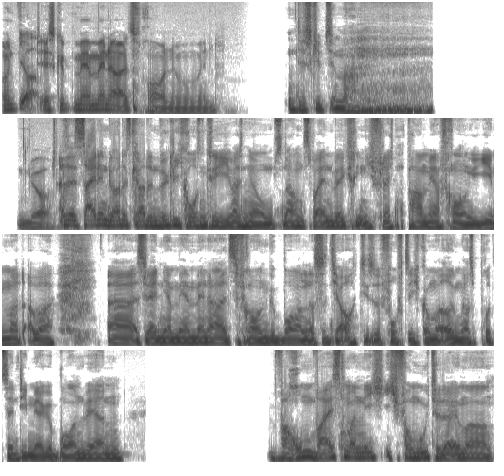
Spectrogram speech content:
Und Ja. es gibt mehr Männer als Frauen im Moment. Das gibt's immer. Ja. Also es sei denn, du hattest gerade einen wirklich großen Krieg. Ich weiß nicht, ob es nach dem Zweiten Weltkrieg nicht vielleicht ein paar mehr Frauen gegeben hat, aber äh, es werden ja mehr Männer als Frauen geboren. Das sind ja auch diese 50, Komma irgendwas Prozent, die mehr geboren werden. Warum weiß man nicht. Ich vermute da immer,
